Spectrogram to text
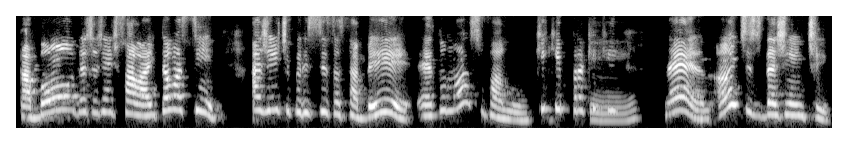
tá bom? Deixa a gente falar. Então, assim, a gente precisa saber é, do nosso valor. Que, que, para que, que, né? Antes da gente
